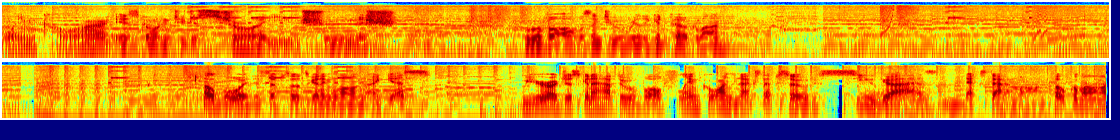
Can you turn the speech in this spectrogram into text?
Flame Core is going to destroy you, Shroomish. Who evolves into a really good Pokemon. Oh boy, this episode's getting long. I guess we are just gonna have to evolve Flame Core in the next episode. See you guys next time on Pokemon.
